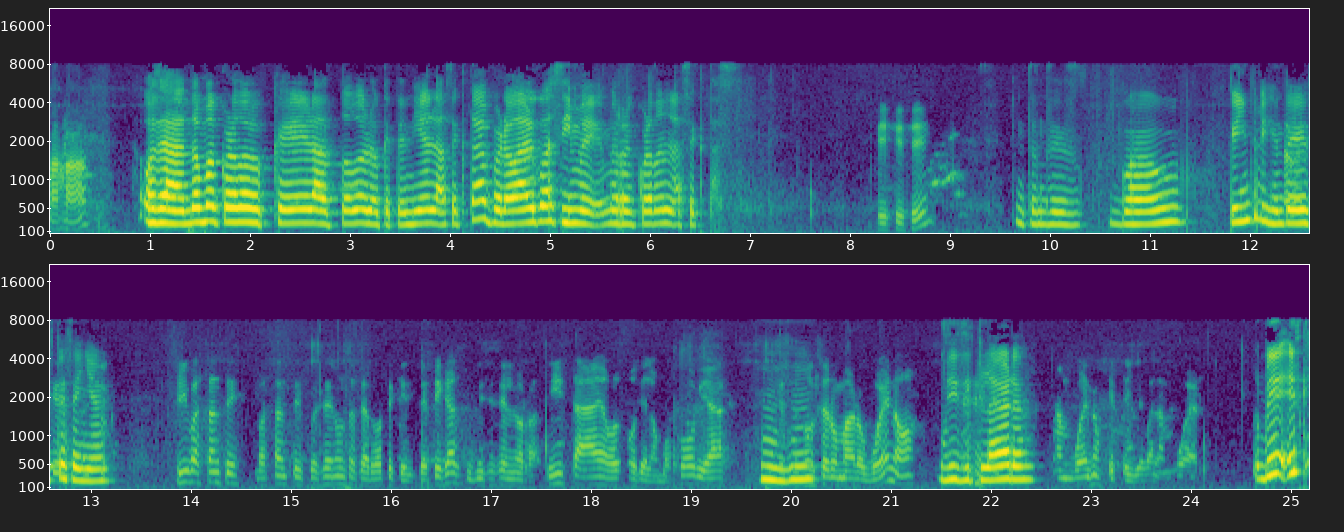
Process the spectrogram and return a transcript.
Ajá. O sea, no me acuerdo qué era todo lo que tenía en la secta, pero algo así me, me recuerdan las sectas. Sí, sí, sí. Entonces, wow, qué inteligente ¿Sabes este señor. Sí, bastante, bastante. Pues era un sacerdote que, si te fijas, pues dices él no racista o, o de la homofobia. Es un ser humano bueno, Sí, sí, claro. tan bueno que te lleva a la muerte. Es que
